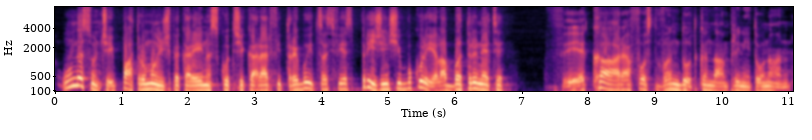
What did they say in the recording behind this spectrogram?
unde sunt cei patru mânși pe care ai născut și care ar fi trebuit să-ți fie sprijin și bucurie la bătrânețe? Fiecare a fost vândut când a împlinit un an.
